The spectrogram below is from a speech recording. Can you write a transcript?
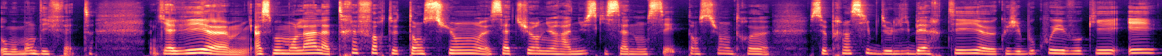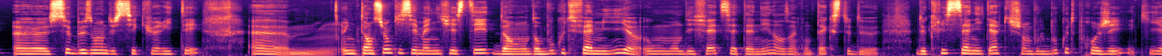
au moment des fêtes. Il y avait euh, à ce moment-là la très forte tension euh, Saturne-Uranus qui s'annonçait, tension entre ce principe de liberté que j'ai beaucoup évoqué et ce besoin de sécurité, une tension qui s'est manifestée dans beaucoup de familles famille au moment des fêtes cette année dans un contexte de, crise sanitaire qui chamboule beaucoup de projets et qui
